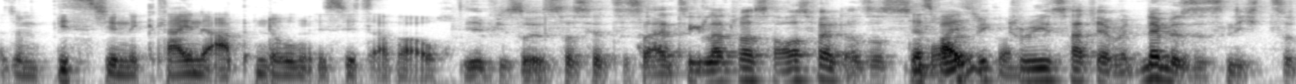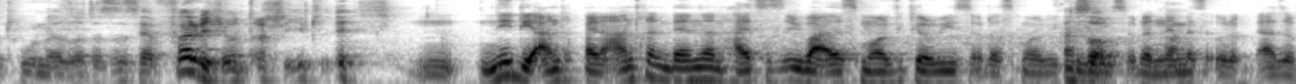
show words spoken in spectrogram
Also ein bisschen eine kleine Abänderung ist jetzt aber auch. Ja, wieso ist das jetzt das einzige Land, was rausfällt? Also Small Victories hat ja mit Nemesis nichts zu tun. Also das ist ja völlig unterschiedlich. Nee, die andre, bei den anderen Ländern heißt es überall Small Victories oder Small Victories so. oder Nemesis. Oder, also,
